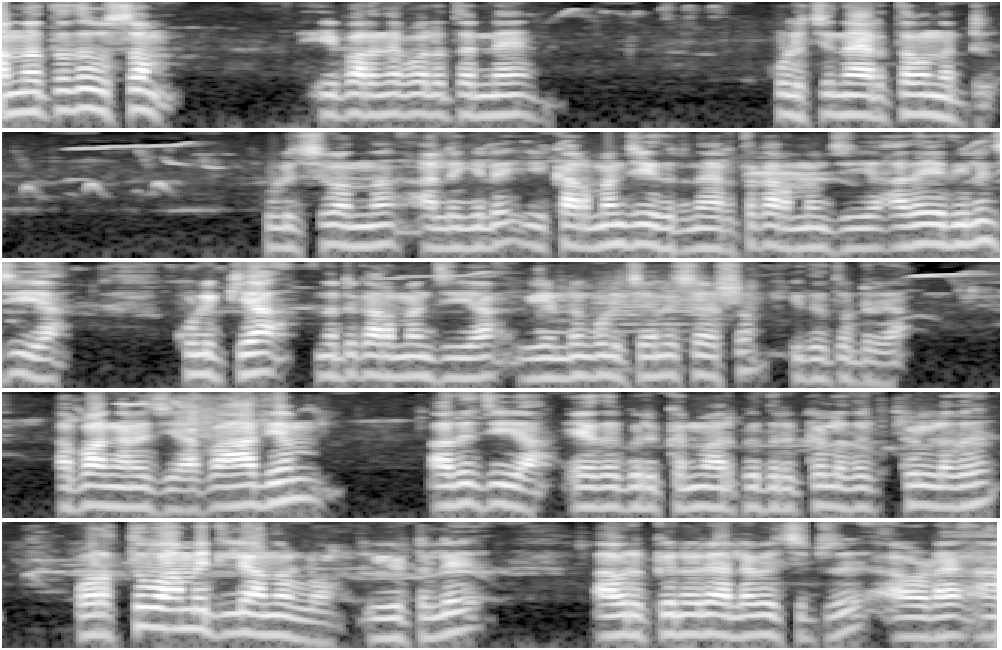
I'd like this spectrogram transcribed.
അന്നത്തെ ദിവസം ഈ പറഞ്ഞ പോലെ തന്നെ കുളിച്ച് നേരത്തെ വന്നിട്ട് കുളിച്ച് വന്ന് അല്ലെങ്കിൽ ഈ കർമ്മം ചെയ്തിട്ട് നേരത്തെ കർമ്മം ചെയ്യുക അത് ഏതെങ്കിലും ചെയ്യുക. കുളിക്കുക എന്നിട്ട് കർമ്മം ചെയ്യുക വീണ്ടും കുളിച്ചതിന് ശേഷം ഇത് തുടരുക. അപ്പോൾ അങ്ങനെ ചെയ്യുക. അപ്പോൾ ആദ്യം അത് ചെയ്യുക. ഏത് ഗുരുക്കന്മാർക്ക് പിതൃക്കൾ ഇതൊക്കെ ഉള്ളത് പുറത്ത് പോകാൻ പറ്റില്ല എന്നുള്ളൂ വീട്ടിൽ അവർക്കിനൊരു ഇല വെച്ചിട്ട് അവിടെ ആ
